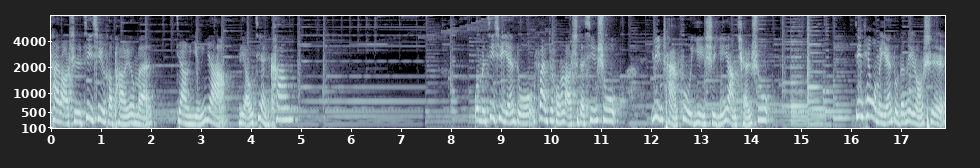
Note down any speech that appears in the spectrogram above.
蔡老师继续和朋友们讲营养、聊健康。我们继续研读范志红老师的新书《孕产妇饮食营养全书》。今天我们研读的内容是。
